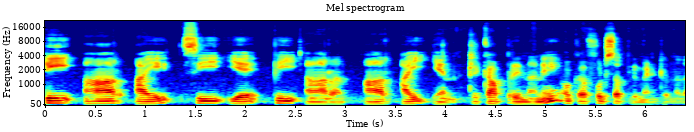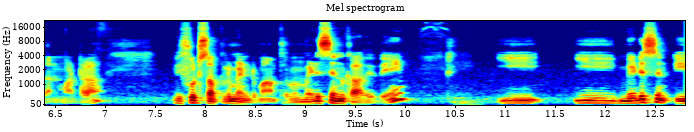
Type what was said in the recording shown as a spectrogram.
టిఆర్ఐసిఏపిఆర్ఎన్ ఆర్ఐఎన్ ట్రికాప్రిన్ అని ఒక ఫుడ్ సప్లిమెంట్ ఉన్నదన్నమాట. ఇది ఫుడ్ సప్లిమెంట్ మాత్రమే మెడిసిన్ కాదు ఇది. ఈ ఈ మెడిసిన్ ఈ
